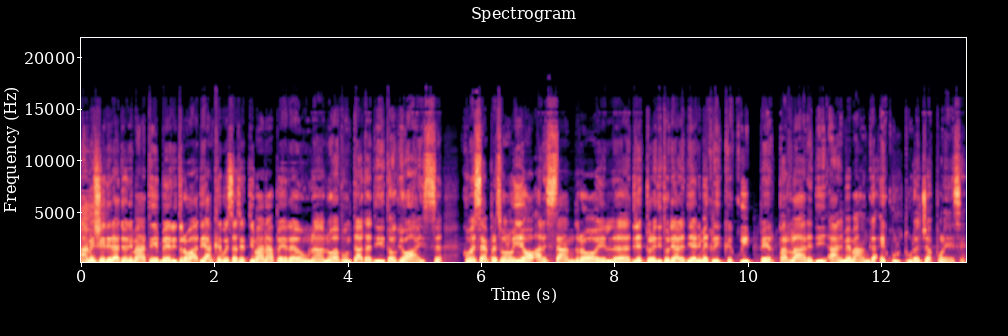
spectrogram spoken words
Amici di Radio Animati, ben ritrovati anche questa settimana per una nuova puntata di Tokyo Ice. Come sempre sono io, Alessandro, il direttore editoriale di Anime Click, qui per parlare di anime, manga e cultura giapponese.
